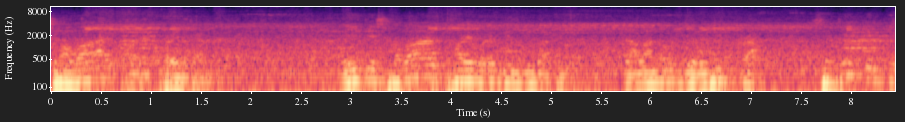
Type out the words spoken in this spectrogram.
সবার ঘরে ঘরে চাই। এই যে সবার ঘরে ঘরে বাতি জ্বালানোর যে অভিপ্রায়, সেটি কিন্তু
